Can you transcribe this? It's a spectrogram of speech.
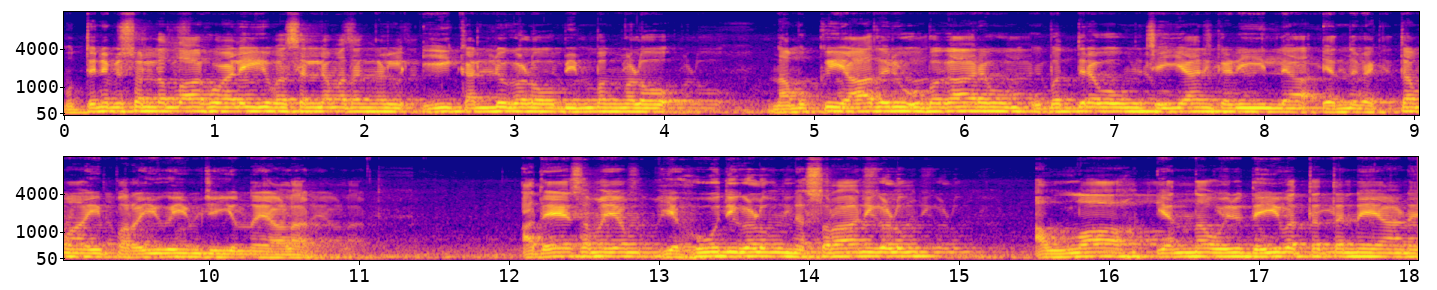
മുത്തനബി സല്ലാഹു അലൈഹി വസല്ലമ തങ്ങൾ ഈ കല്ലുകളോ ബിംബങ്ങളോ നമുക്ക് യാതൊരു ഉപകാരവും ഉപദ്രവവും ചെയ്യാൻ കഴിയില്ല എന്ന് വ്യക്തമായി പറയുകയും ചെയ്യുന്നയാളാണ്. അതേസമയം യഹൂദികളും നസ്രാനികളും അള്ളാഹ് എന്ന ഒരു ദൈവത്തെ തന്നെയാണ്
